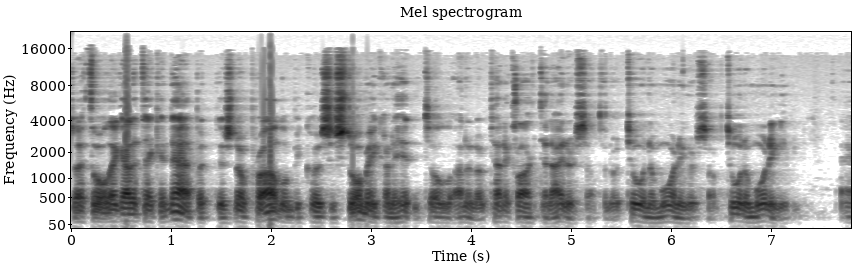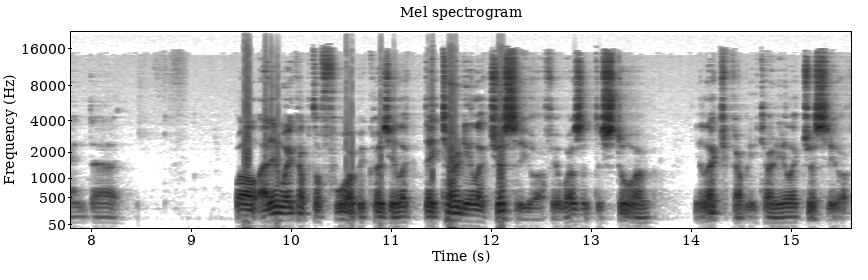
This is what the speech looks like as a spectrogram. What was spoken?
So I thought, well, I got to take a nap, but there's no problem because the storm ain't going to hit until, I don't know, 10 o'clock tonight or something, or 2 in the morning or something, 2 in the morning even. And, uh, well, I didn't wake up till 4 because they turned the electricity off. It wasn't the storm. The electric company turned the electricity off.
